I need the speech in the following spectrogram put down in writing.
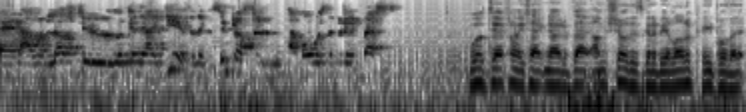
and I would love to look at the ideas. And if it's interesting, I'm always looking to invest. We'll definitely take note of that. I'm sure there's going to be a lot of people that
